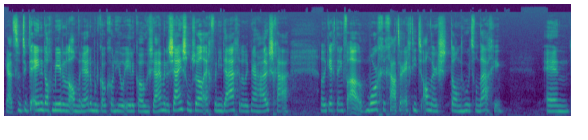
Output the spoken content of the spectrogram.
ja, het is natuurlijk de ene dag meer dan de andere. Hè. Daar moet ik ook gewoon heel eerlijk over zijn. Maar er zijn soms wel echt van die dagen dat ik naar huis ga. Dat ik echt denk van, oh, morgen gaat er echt iets anders dan hoe het vandaag ging. En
